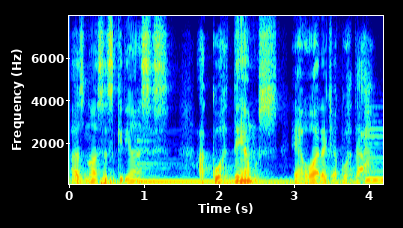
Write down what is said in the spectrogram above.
as nossas crianças. Acordemos, é hora de acordar.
